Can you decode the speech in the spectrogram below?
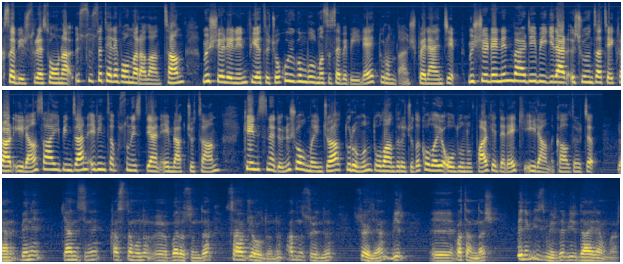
Kısa bir süre sonra üst üste telefonlar alan Tan, müşterilerinin fiyatı çok uygun bulması sebebiyle durumdan şüphelendi. Müşterilerinin verdiği bilgiler ışığında tekrar ilan sahibinden evin tapusunu isteyen emlakçı Tan, kendisine dönüş olmayınca durumun dolandırıcılık olayı olduğunu fark ederek ilanı kaldırdı. Yani beni kendisini Kastamonu e, Barosu'nda savcı olduğunu, adını soyadını söyleyen bir e, vatandaş. Benim İzmir'de bir dairem var.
